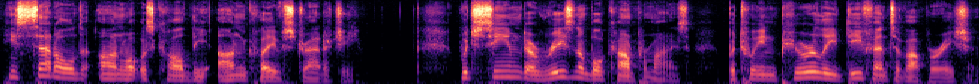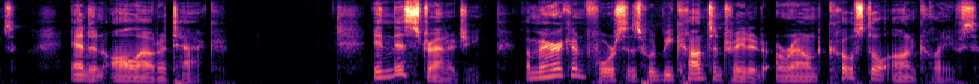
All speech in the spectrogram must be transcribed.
He settled on what was called the enclave strategy, which seemed a reasonable compromise between purely defensive operations and an all out attack. In this strategy, American forces would be concentrated around coastal enclaves.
